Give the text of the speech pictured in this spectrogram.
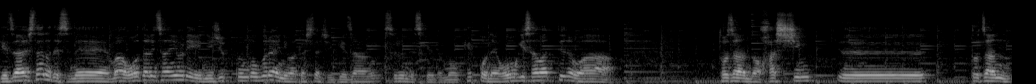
下山したらですね、まあ、大谷さんより20分後ぐらいに私たち下山するんですけれども結構ね扇沢っていうのは登山の発信、登山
